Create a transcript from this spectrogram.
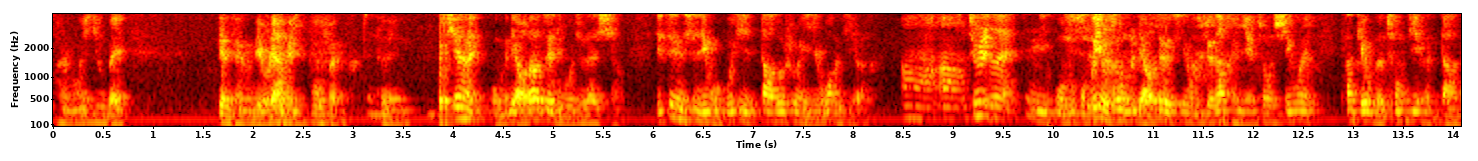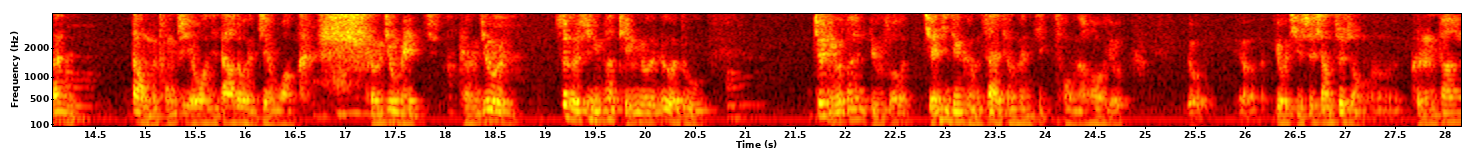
很容易就被变成流量的一部分。对对，我现在我们聊到这里，我就在想，其实这件事情我估计大多数人已经忘记了。嗯嗯，就是对，你我们我们有时候我们聊这个事情，我们觉得它很严重，是因为它给我们的冲击很大，但、嗯但我们同时也忘记大家都很健忘，可能就没可能就这个事情它停留的热度，嗯就你会发现，比如说前几天可能赛程很紧凑，然后有有呃，尤其是像这种呃，可能他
